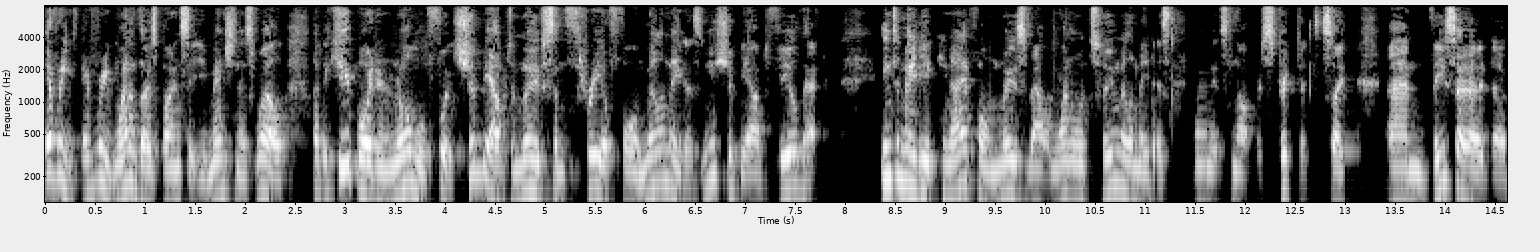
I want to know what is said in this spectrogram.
Every every one of those bones that you mentioned as well, like the cuboid in a normal foot should be able to move some three or four millimeters, and you should be able to feel that. Intermediate cuneiform moves about one or two millimeters when it's not restricted. So um, these are uh,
